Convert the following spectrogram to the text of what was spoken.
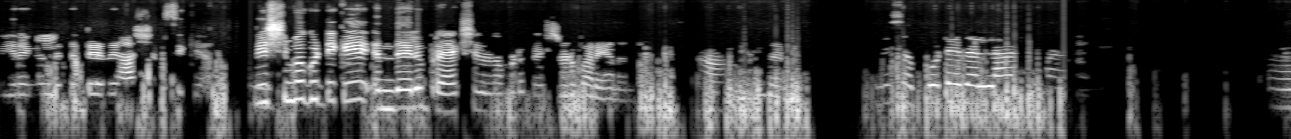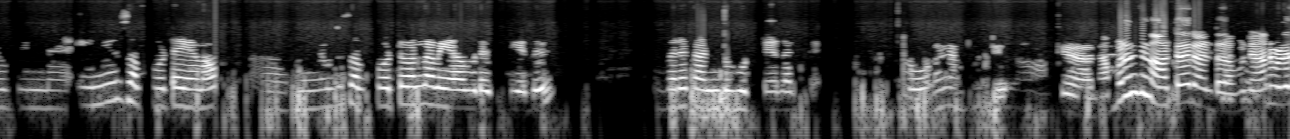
ഉയരങ്ങളിൽ എത്തട്ടെ എന്ന് ആശംസിക്കാം. വിഷ്മകുട്ടിക്ക് എന്തേലും പ്രേക്ഷകർ നമ്മുടെ പ്രേക്ഷകരോട് പറയാനുണ്ടോ? സപ്പോർട്ട് ചെയ്ത എല്ലാവർക്കും പിന്നെ ഇനിയും സപ്പോർട്ട് ചെയ്യണം. നിങ്ങളുടെ സപ്പോർട്ട് കൊണ്ടാണ് ഞാൻ ഇവിടെ എത്തിയത്. ഇവരെ കണ്ടുമുട്ടിയതൊക്കെ. നമ്മളൊരു നാട്ടുകാരാണ് ട്ടോ. നമ്മൾ ഞാനിവിടെ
